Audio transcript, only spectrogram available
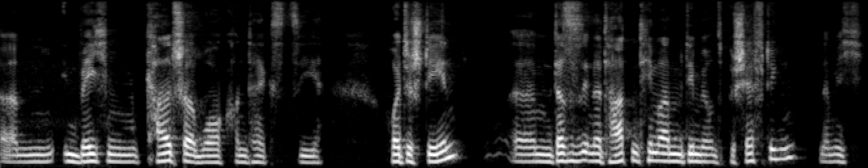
ähm, in welchem Culture War Kontext sie heute stehen. Ähm, das ist in der Tat ein Thema, mit dem wir uns beschäftigen, nämlich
